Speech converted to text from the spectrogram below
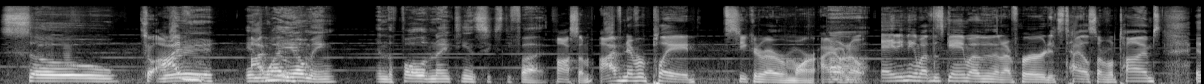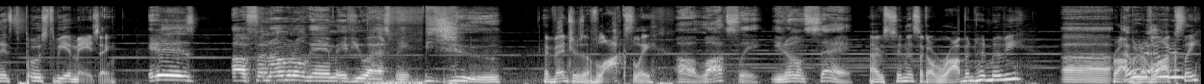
So, So I'm in I'm Wyoming in the fall of 1965. awesome. I've never played Secret of Evermore. I don't know Ah. anything about this game other than I've heard its title several times, and it's supposed to be amazing. It is a phenomenal game if you ask me. Bijou. Adventures of Loxley. Oh, Loxley, you don't say. I assume that's like a Robin Hood movie. Uh, Robin would, of I would-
